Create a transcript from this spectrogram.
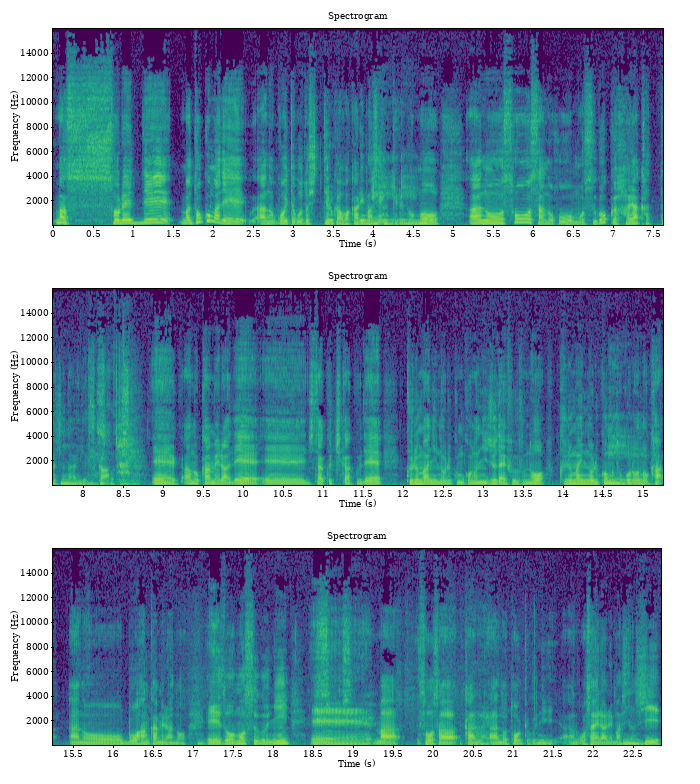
まあ、それで、まあ、どこまで、あの、こういったことを知ってるかわかりませんけれども、あの、捜査の方もすごく早かったじゃないですか。そうですね。えーあのカメラで、えー自宅近くで車に乗り込む、この20代夫婦の車に乗り込むところのか、あのー、防犯カメラの映像もすぐに、えーまあ、捜査官、はい。あの、当局にあの抑えられましたし、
